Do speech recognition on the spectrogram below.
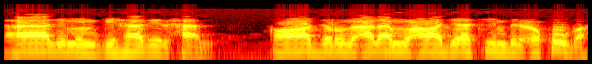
عالم بهذه الحال قادر على معاجلتهم بالعقوبة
